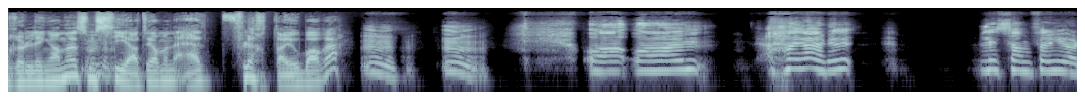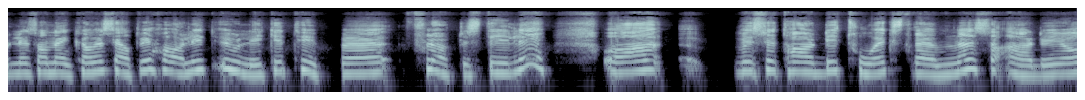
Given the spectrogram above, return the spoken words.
Opprullingene som mm. sier at ja, men jeg flørta jo bare. Mm, mm. Og, og her er det litt sånn for å gjøre det litt sånn enkelt, kan vi si at vi har litt ulike typer flørtestiler. Og hvis vi tar de to ekstremene, så er det jo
